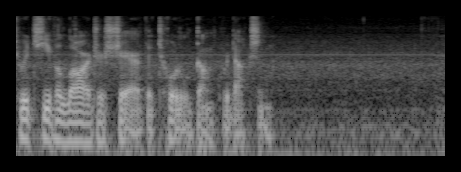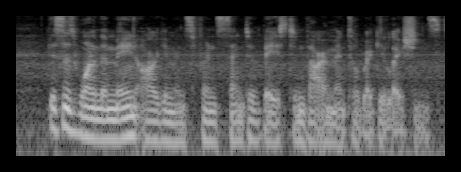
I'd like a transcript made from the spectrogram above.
to achieve a larger share of the total gunk reduction. This is one of the main arguments for incentive-based environmental regulations.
